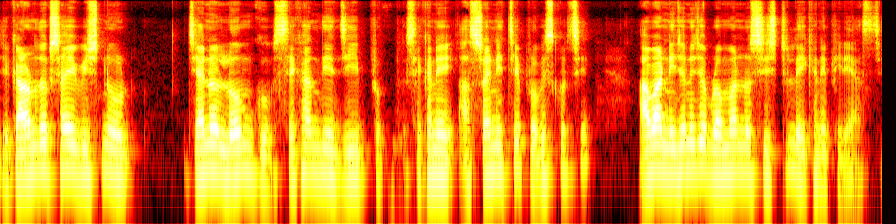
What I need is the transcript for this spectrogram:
যে কারণোদকশায়ী বিষ্ণুর যেন লোমকূপ সেখান দিয়ে জীব সেখানে আশ্রয় নিচ্ছে, প্রবেশ করছে, আবার নিজ নিজ ব্রহ্মাণ্ড সৃষ্টি হলে এখানে ফিরে আসছে।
